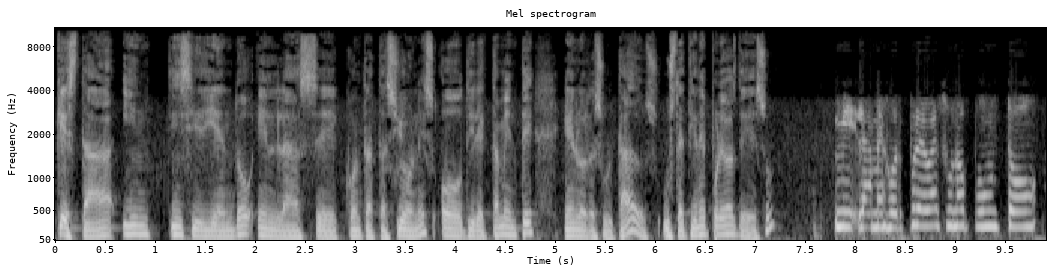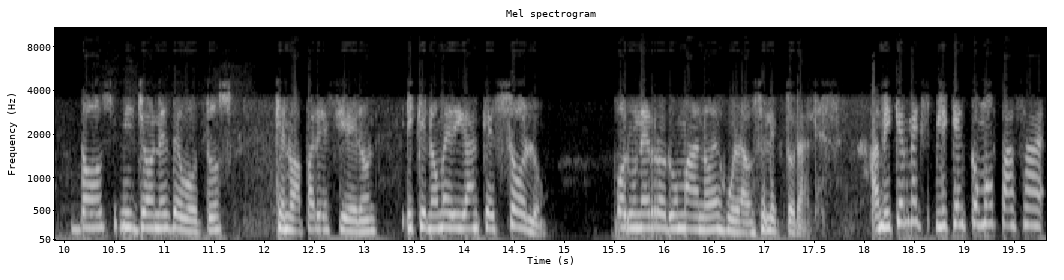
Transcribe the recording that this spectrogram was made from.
que está incidiendo en las eh, contrataciones o directamente en los resultados. ¿Usted tiene pruebas de eso? la mejor prueba es 1.2 millones de votos que no aparecieron y que no me digan que solo por un error humano de jurados electorales. A mí que me expliquen cómo pasa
